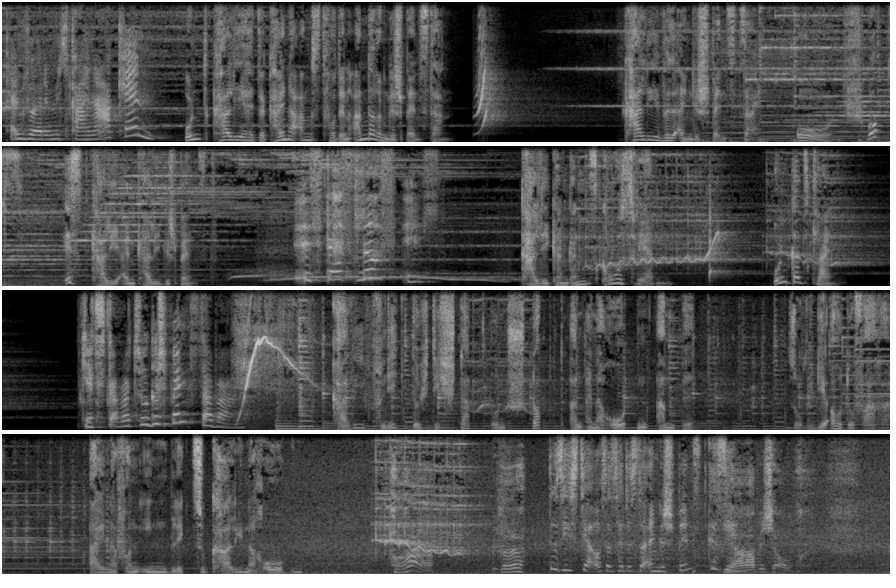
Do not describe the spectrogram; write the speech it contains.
dann würde mich keiner erkennen. Und Kalli hätte keine Angst vor den anderen Gespenstern. Kalli will ein Gespenst sein. Und schwupps ist Kalli ein Kalli-Gespenst. Ist das lustig? Kalli kann ganz groß werden. Und ganz klein. Jetzt aber zur Gespensterbahn. Kalli fliegt durch die Stadt und stoppt an einer roten Ampel. So wie die Autofahrer. Einer von ihnen blickt zu Kalli nach oben. Du siehst ja aus, als hättest du ein Gespenst gesehen. Ja, hab ich auch.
